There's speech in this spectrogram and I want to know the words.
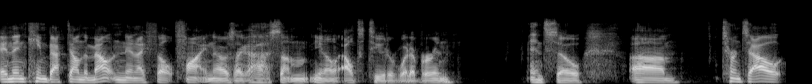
and then came back down the mountain and I felt fine. I was like ah something you know altitude or whatever and and so um, turns out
